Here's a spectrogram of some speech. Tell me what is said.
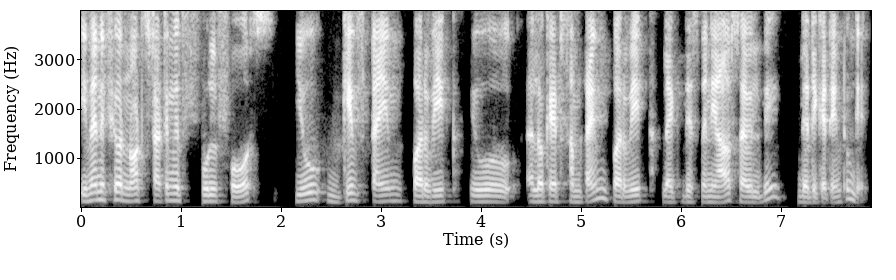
Even if you're not starting with full force, you give time per week. You allocate some time per week, like this many hours I will be dedicating to GATE.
